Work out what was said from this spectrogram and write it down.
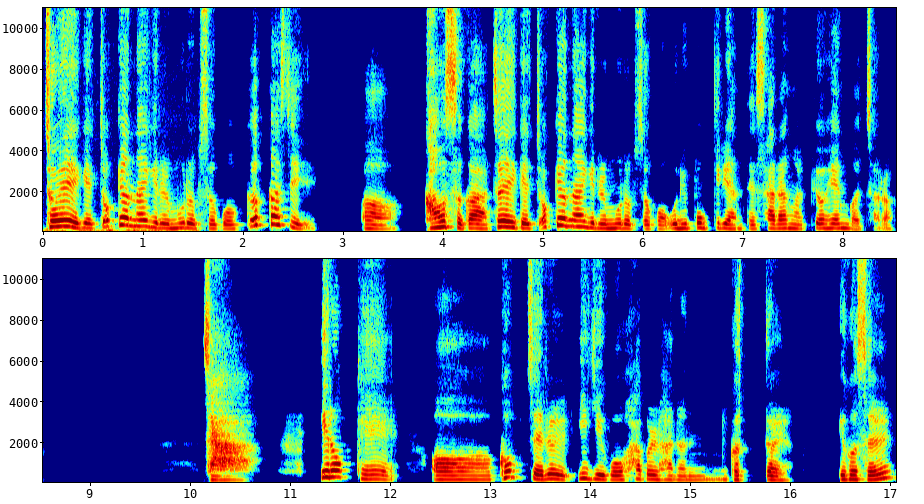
저에게 쫓겨나기를 무릅쓰고 끝까지 어, 가우스가 저에게 쫓겨나기를 무릅쓰고 우리 복길이한테 사랑을 표한 것처럼. 자 이렇게 어, 겁제를 이기고 합을 하는 것들 이것을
